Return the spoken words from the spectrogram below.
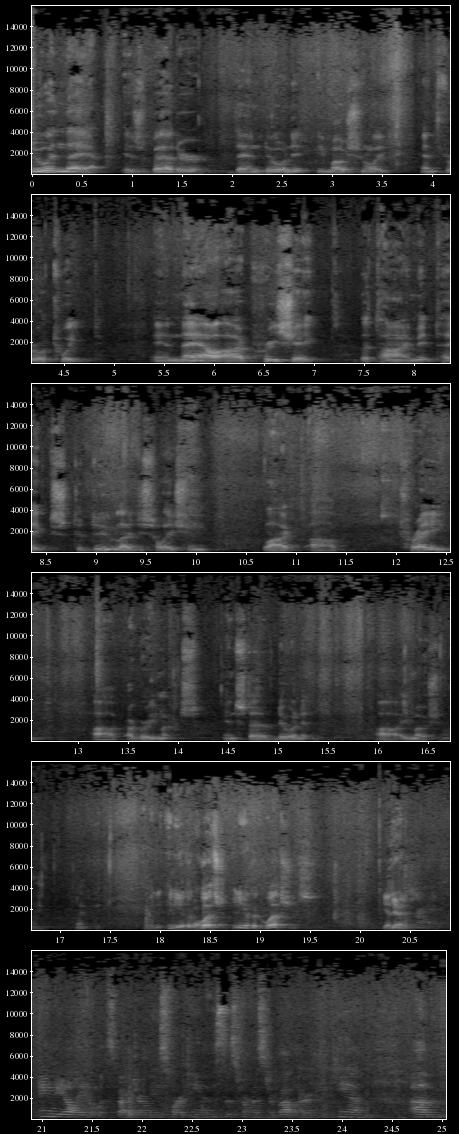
doing that is better than doing it emotionally and through a tweet. And now I appreciate the time it takes to do legislation like uh, trade uh, agreements instead of doing it uh, emotionally. Thank you. Any- Any other questions? Any other questions? Yes. Yes. Uh, Amy Elliott with Spectrum News 14, and this is for Mr. Butler, if you can. Um,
